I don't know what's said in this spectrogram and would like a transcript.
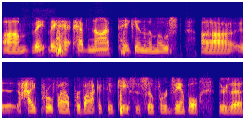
um, they they ha- have not taken the most uh, high-profile, provocative cases. So, for example, there's a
